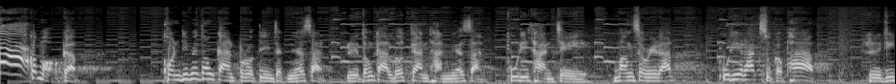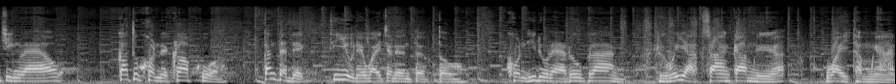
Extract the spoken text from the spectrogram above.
อะ ก็เหมาะกับ คนที่ไม่ต้องการโปรตีนจากเนื้อสัตว์ หรือต้องการลดการทานเนื้อสัตว์ ผู้ที่ทานเจ มังสวิรัติผู้ที่รักสุขภาพ หรือจริงๆแล้ว ก็ทุกคนในครอบครัว ตั้งแต่เด็กที่อยู่ในวัยเจริญเติบโต คนที่ดูแลรูปร่าง หรือว่าอยากสร้างกล้ามเนื้อวัยทำงาน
